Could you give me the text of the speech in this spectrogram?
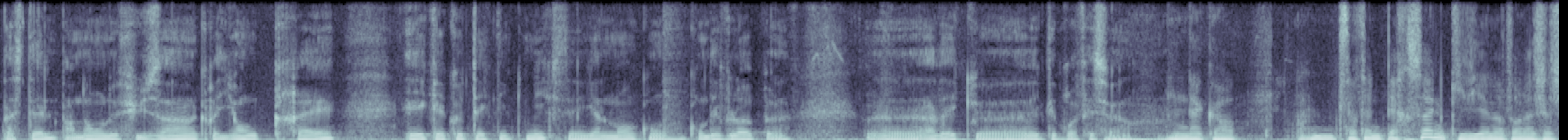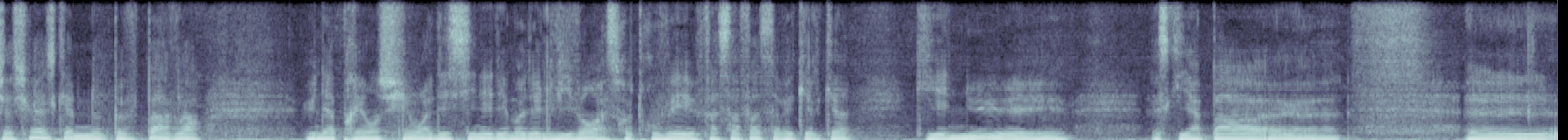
pastel, pardon, le fusain, crayon, craie, et quelques techniques mixtes également qu'on qu développe euh, avec, euh, avec les professeurs. D'accord. Certaines personnes qui viennent dans ton association, est-ce qu'elles ne peuvent pas avoir une appréhension à dessiner des modèles vivants, à se retrouver face à face avec quelqu'un qui est nu et Est-ce qu'il n'y a pas... Euh, euh,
